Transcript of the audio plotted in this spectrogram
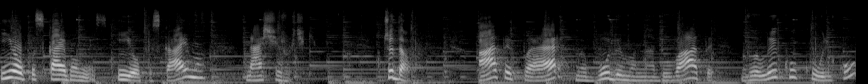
І опускаємо вниз. І опускаємо наші ручки. Чудово. А тепер ми будемо надувати велику кульку.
